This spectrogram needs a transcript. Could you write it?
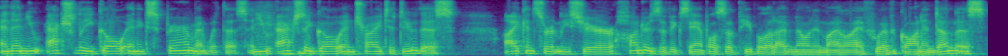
And then you actually go and experiment with this, and you actually go and try to do this. I can certainly share hundreds of examples of people that I've known in my life who have gone and done this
